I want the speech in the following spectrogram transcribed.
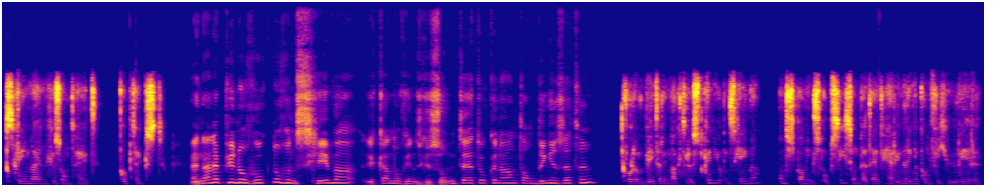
Screenline gezondheid. Koptekst. En dan heb je nog ook nog een schema. Je kan nog in gezondheid ook een aantal dingen zetten. Voor een betere nachtrust kun je een schema, ontspanningsopties en bedtijd herinneringen configureren.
